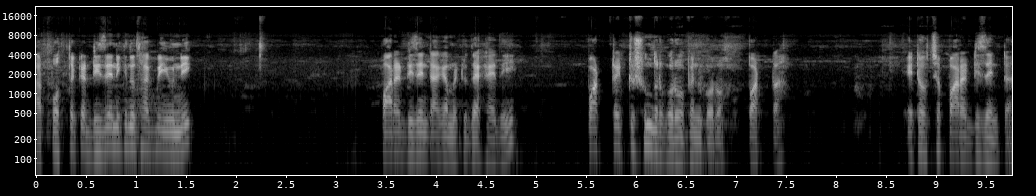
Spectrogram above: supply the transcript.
আর প্রত্যেকটা ডিজাইনই কিন্তু থাকবে ইউনিক পাড়ের ডিজাইনটা আগে আমরা একটু দেখাই দিই। পাটটা একটু সুন্দর করে ওপেন করো পাটটা এটা হচ্ছে পাড়ের ডিজাইনটা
